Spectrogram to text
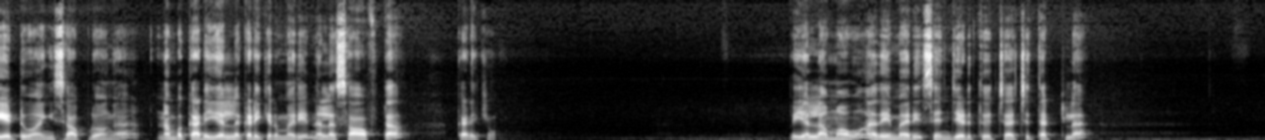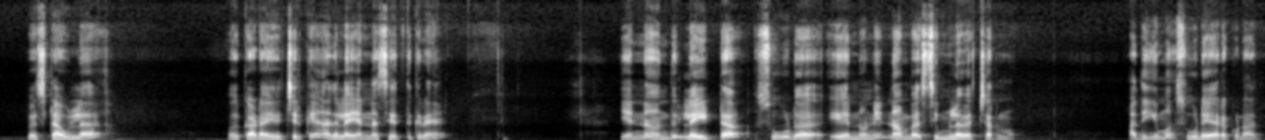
கேட்டு வாங்கி சாப்பிடுவாங்க. நம்ம கடைகளில் கிடைக்கிற மாதிரியே நல்லா சாஃப்டாக கிடைக்கும். இப்போ எல்லா மாவும் அதே மாதிரி செஞ்சு எடுத்து வச்சாச்சு தட்டில். இப்போ ஸ்டவ்வில் ஒரு கடாய் வச்சுருக்கேன். அதில் எண்ணெய் சேர்த்துக்கிறேன். எண்ணெய் வந்து லைட்டாக சூடு ஏறினோடனே நம்ம சிம்மில் வச்சிடணும் அதிகமாக சூடு ஏறக்கூடாது.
